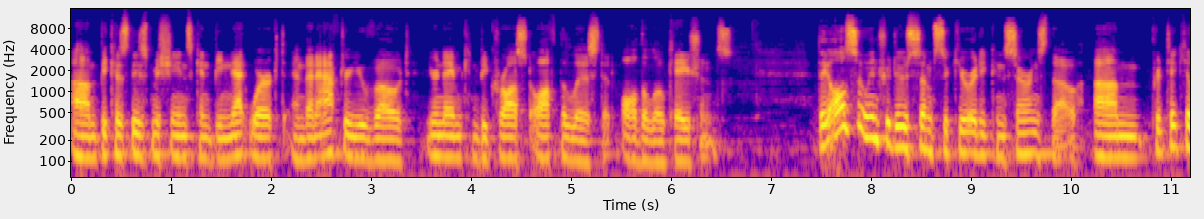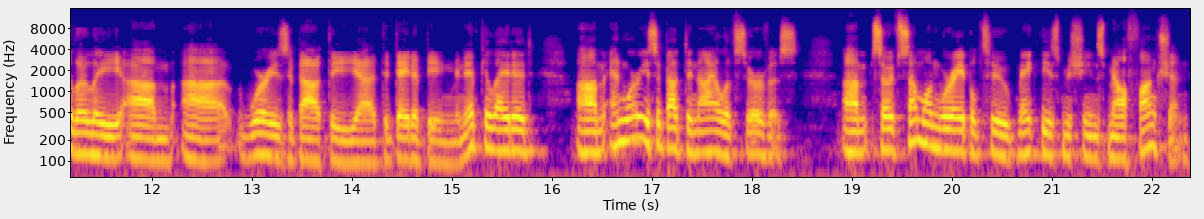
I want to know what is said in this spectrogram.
um, because these machines can be networked and then after you vote, your name can be crossed off the list at all the locations. They also introduced some security concerns, though, um, particularly um, uh, worries about the, uh, the data being manipulated um, and worries about denial of service. Um, so if someone were able to make these machines malfunction,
